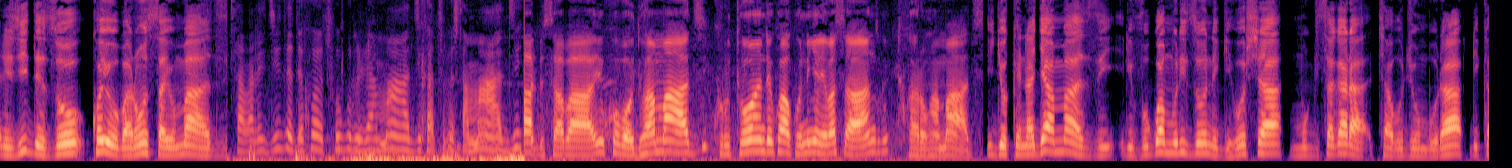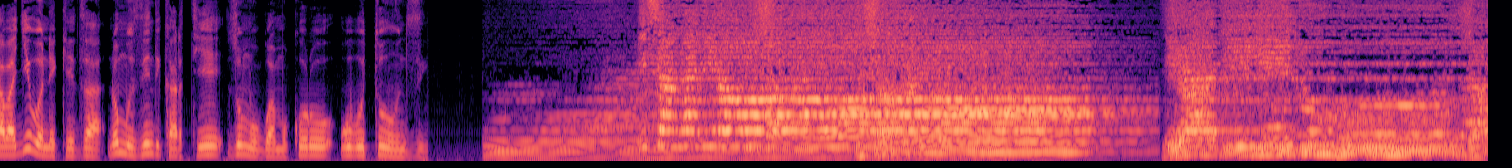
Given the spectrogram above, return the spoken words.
zo ko yobaronsa ayo mazi saba regidezo ko yotwugururira amazi ikaturusa amazi dusaba yuko boduha amazi ku rutonde kwa kundi nyene basanzwe tukaronka amazi iryo kena ry'amazi rivugwa muri zone gihosha mu gisagara cya bujumbura rikaba ryibonekeza kaminuza no mu zindi quartier z'umugwa mukuru w'ubutunzi isanganiro iradiduhuza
